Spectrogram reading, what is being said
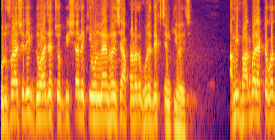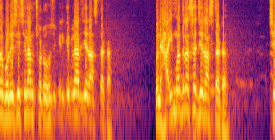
ফুরফুরা শরীফ দুহাজার চব্বিশ সালে কি উন্নয়ন হয়েছে আপনারা তো ঘুরে দেখছেন কি হয়েছে। আমি বারবার একটা কথা বলে এসেছিলাম ছোট হুজুপির কেবলার যে রাস্তাটা মানে হাই মাদ্রাসার যে রাস্তাটা, সে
